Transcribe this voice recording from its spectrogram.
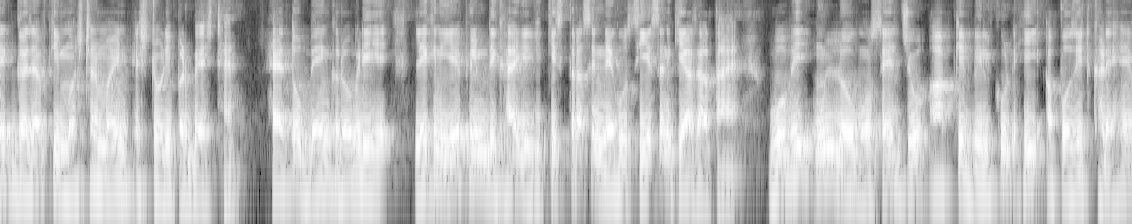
एक गजब की मास्टरमाइंड स्टोरी पर बेस्ड है। है तो बैंक रोबरी ही। लेकिन ये फ़िल्म दिखाएगी कि किस तरह से नेगोशिएशन किया जाता है। वो भी उन लोगों से जो आपके बिल्कुल ही अपोजिट खड़े हैं।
